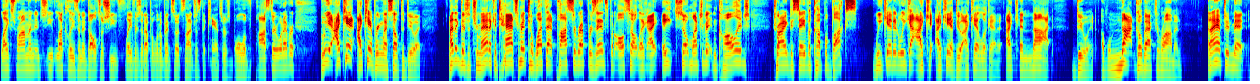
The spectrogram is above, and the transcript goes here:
likes ramen, and she luckily is an adult, so she flavors it up a little bit, so it's not just the cancerous bowl of pasta or whatever. But yeah, I can't. I can't bring myself to do it. I think there's a traumatic attachment to what that pasta represents, but also like I ate so much of it in college, trying to save a couple bucks week in and week out. I can't. I can't do it. I can't look at it. I cannot do it. I will not go back to ramen. And I have to admit,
